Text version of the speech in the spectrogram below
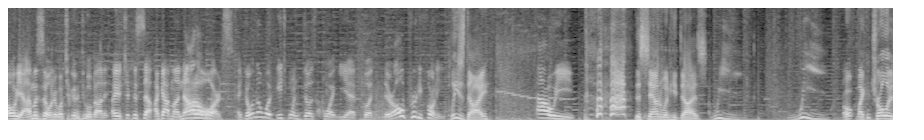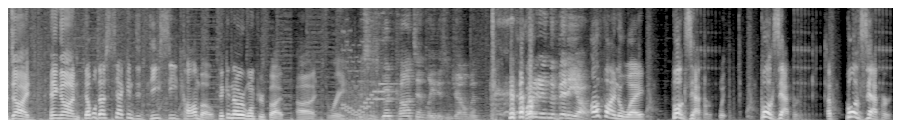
Oh yeah, I'm a zoner. What you gonna do about it? Hey, check this out. I got Monado arts. I don't know what each one does quite yet, but they're all pretty funny. Please die. Owie. The sound when he dies. Wee. Wee. Oh, my controller died. Hang on. Double dash tech into DC combo. Pick a number one through five. Uh, three. This is good content, ladies and gentlemen. Put it in the video. I'll find a way. Bug zapper. Wait. Bug zapper. A bug zapper.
